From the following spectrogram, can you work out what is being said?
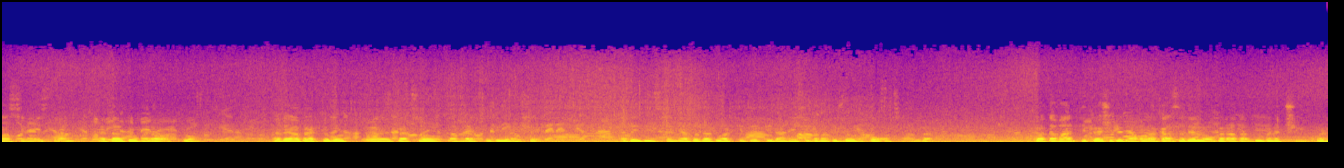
a sinistra è dal 2008 ed è aperto col eh, pezzo da mezzo di conoscete ed è disegnato da due architetti danesi chiamati e Sandberg qua davanti invece vediamo la casa dell'opera dal 2005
